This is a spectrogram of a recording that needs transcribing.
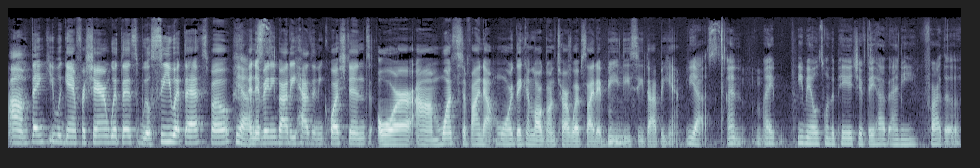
um, thank you again for sharing with us. We'll see you at the expo. Yes. And if anybody has any questions or um, wants to find out more, they can log on to our website at bdc.bm. Yes, and my email's on the page if they have any further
